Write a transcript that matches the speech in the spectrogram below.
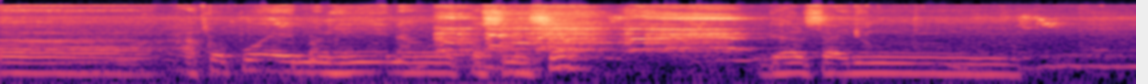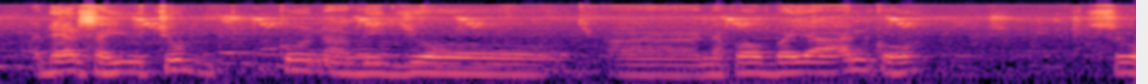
ah, ako po ay manghingi ng pasensya dahil sa inyong dahil sa YouTube ko na medyo ah, napabayaan ko. So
